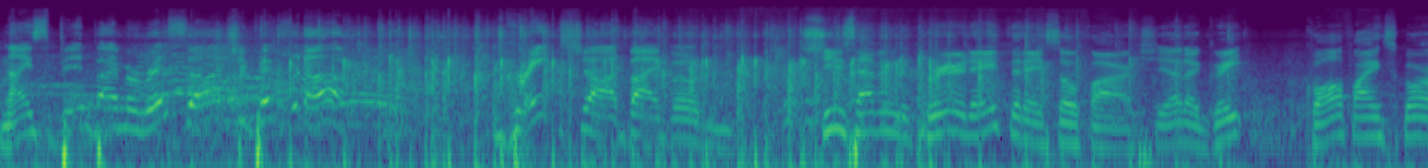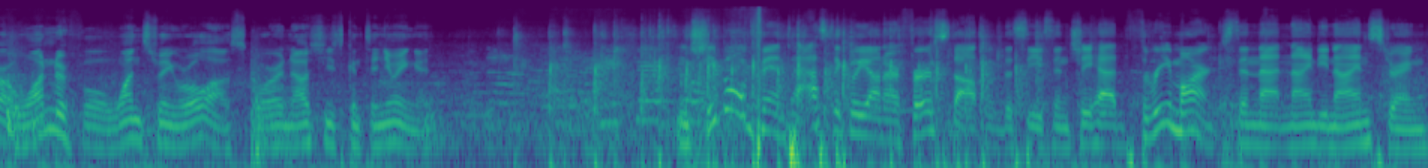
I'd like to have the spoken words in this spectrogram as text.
Nice bid by Marissa, and she picks it up. Great shot by Beaudin. She's having the career day today so far. She had a great qualifying score, a wonderful one-string roll-off score, and now she's continuing it. And she bowled fantastically on our first stop of the season. She had three marks in that 99 string.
